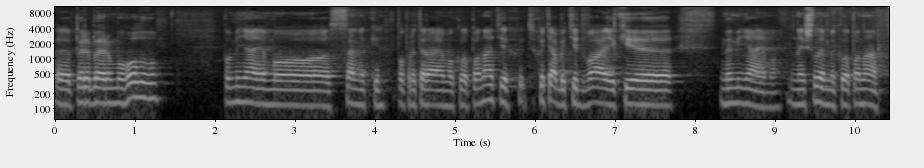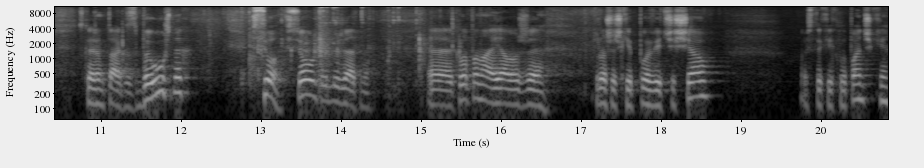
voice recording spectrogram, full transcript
е, переберемо голову. Поміняємо сальники, попритираємо клапана, ті, хоча б ті два, які ми міняємо. Знайшли ми клапана, скажімо так, з Бушних. Все, все ультрабюджетне. Е, Клапана я вже трошечки повідчищав. Ось такі клапанчики.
